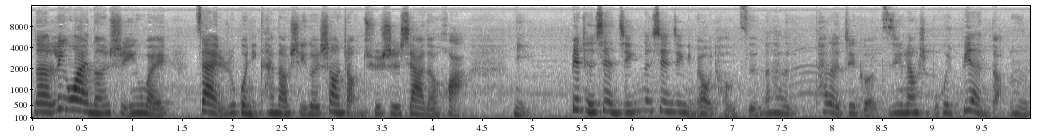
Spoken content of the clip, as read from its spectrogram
那另外呢，是因为在如果你看到是一个上涨趋势下的话，你变成现金，那现金你没有投资，那它的它的这个资金量是不会变的，嗯。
